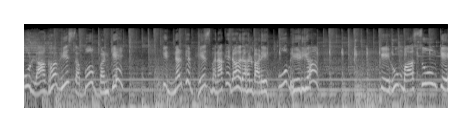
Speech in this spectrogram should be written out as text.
वो राघव ही सबो बनके किन्नर के भेष बना के रह रहल बाड़े। वो भेड़िया केहू मासूम के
